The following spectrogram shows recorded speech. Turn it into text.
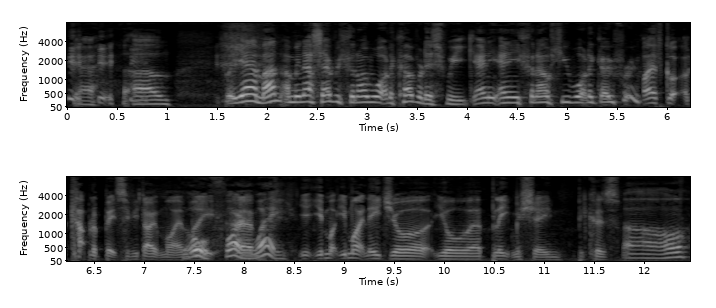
Yeah. Um, but yeah, man. I mean, that's everything I wanted to cover this week. Any anything else you want to go through? I've got a couple of bits if you don't mind. Oh, mate. fire Um, away. You, you might you might need your your uh, bleep machine because Oh,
